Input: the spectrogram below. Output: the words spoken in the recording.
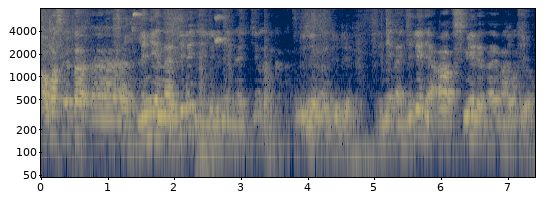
А у вас это э, линейное отделение или линейное отдел, или как это? Линейное отделение. Линейное отделение, а в СМЕЛе, наверное, у вас Отдел.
